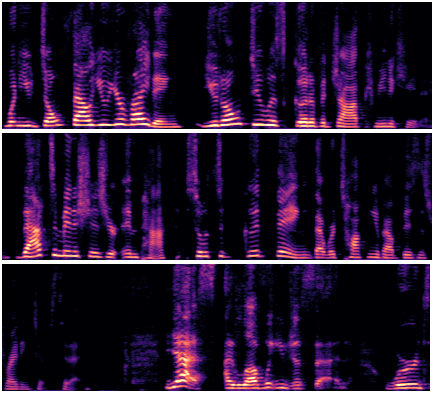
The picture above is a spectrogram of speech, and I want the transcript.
When you don't value your writing, you don't do as good of a job communicating. That diminishes your impact. So it's a good thing that we're talking about business writing tips today. Yes, I love what you just said. Words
